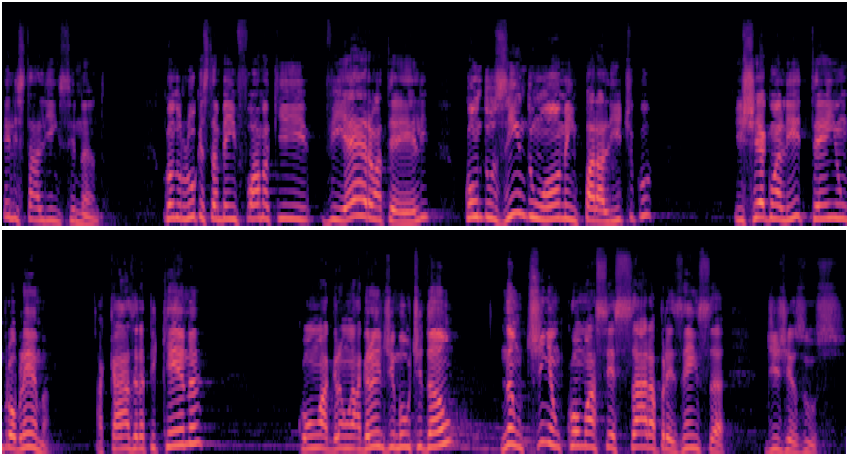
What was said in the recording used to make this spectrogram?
Ele está ali ensinando. Quando Lucas também informa que vieram até ele, conduzindo um homem paralítico, e chegam ali, tem um problema. A casa era pequena, com a, grande multidão, não tinham como acessar a presença de Jesus.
